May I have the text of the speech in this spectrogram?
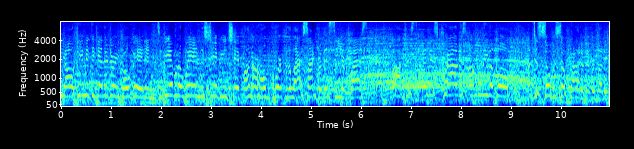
We all came in together during COVID, and to be able to win this championship on our home court for the last time for this senior class, um, just, and this crowd is unbelievable. I'm just so, so proud of everybody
